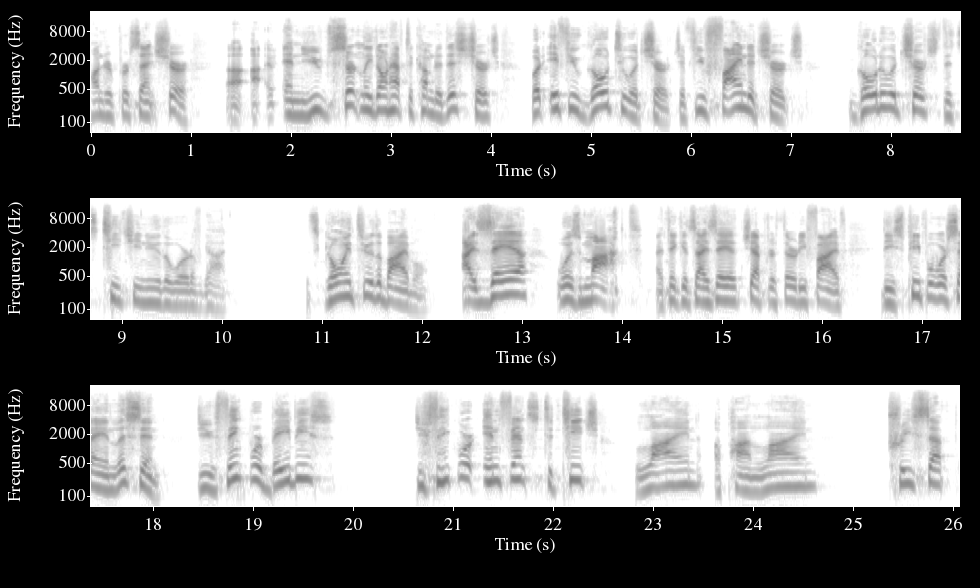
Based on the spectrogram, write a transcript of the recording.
100% sure. Uh, and you certainly don't have to come to this church, but if you go to a church, if you find a church, go to a church that's teaching you the Word of God. It's going through the Bible. Isaiah was mocked. I think it's Isaiah chapter 35. These people were saying, Listen, do you think we're babies? Do you think we're infants to teach line upon line, precept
